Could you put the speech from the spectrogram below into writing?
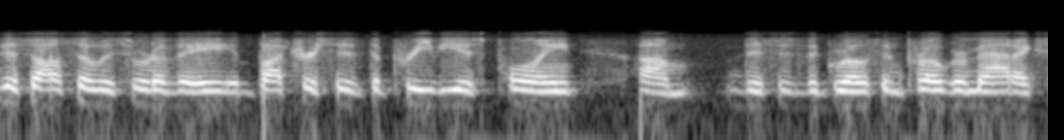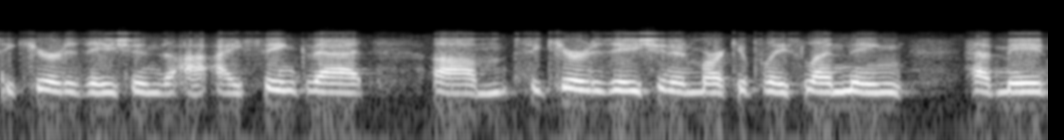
this also is sort of a buttresses the previous point. Um, this is the growth in programmatic securitizations. I, I think that um, securitization and marketplace lending have made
